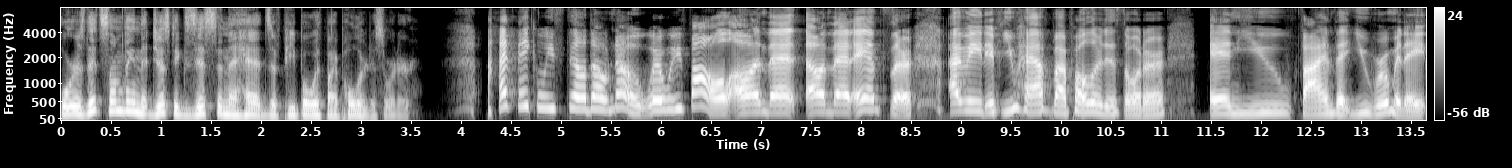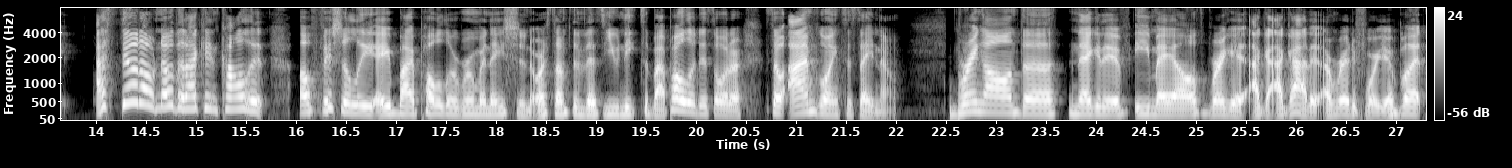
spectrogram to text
or is it something that just exists in the heads of people with bipolar disorder? I think we still don't know where we fall on that on that answer. I mean, if you have bipolar disorder and you find that you ruminate, I still don't know that I can call it officially a bipolar rumination or something that's unique to bipolar disorder. So I'm going to say no. Bring on the negative emails. Bring it. I got, I got it. I'm ready for you. But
